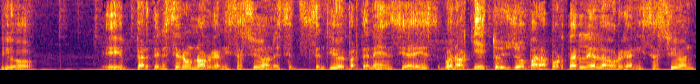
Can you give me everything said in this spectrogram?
Digo, eh, pertenecer a una organización, ese sentido de pertenencia, es, bueno, aquí estoy yo para aportarle a la organización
